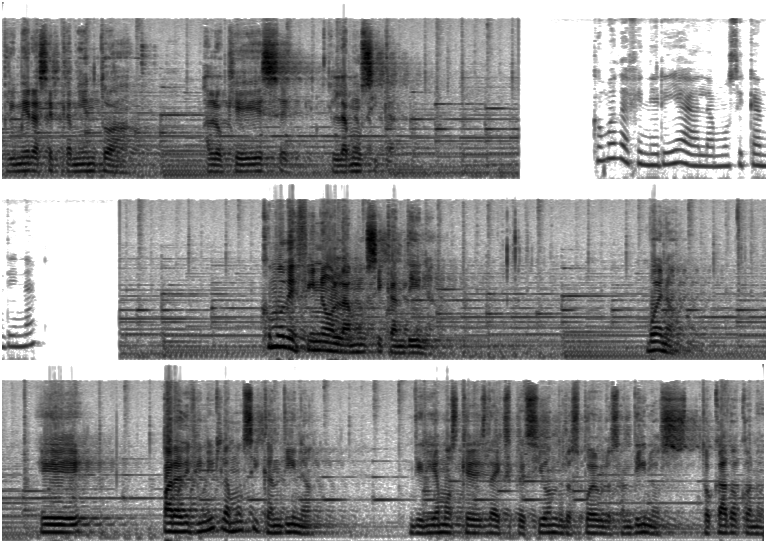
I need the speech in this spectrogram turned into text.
primer acercamiento a, lo que es eh, la música. ¿Cómo definiría la música andina? ¿Cómo defino la música andina? Bueno, eh, para definir la música andina, diríamos que es la expresión de los pueblos andinos, tocado con,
